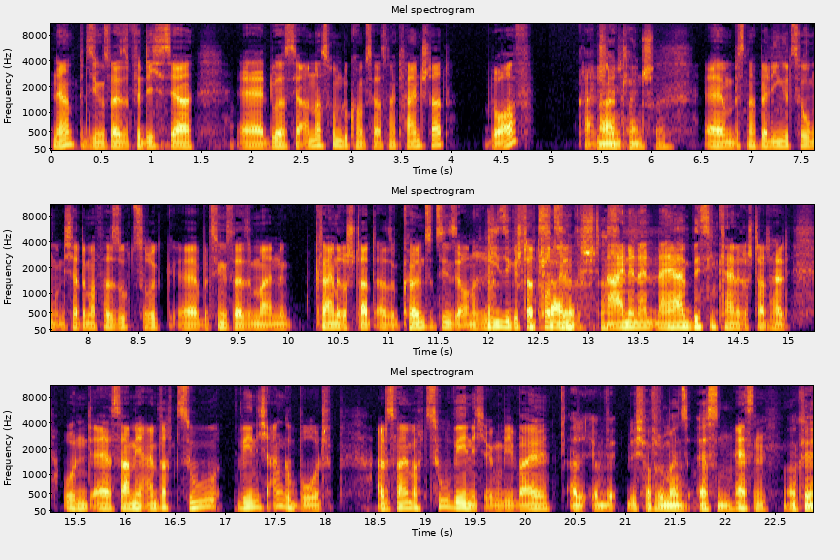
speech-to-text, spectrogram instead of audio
Ne? Beziehungsweise für dich ist ja, äh, du hast ja andersrum, du kommst ja aus einer Kleinstadt. Dorf? Kleinstadt. Nein, Kleinstadt. ähm, bist nach Berlin gezogen und ich hatte mal versucht, zurück, äh, beziehungsweise mal in eine kleinere Stadt, also Köln zu ziehen, ist ja auch eine riesige Stadt trotzdem. Kleinere Stadt. Nein, nein, nein, naja, ein bisschen kleinere Stadt halt. Und äh, es war mir einfach zu wenig Angebot. Also es war einfach zu wenig irgendwie, weil Also, ich hoffe, du meinst Essen. Essen. Okay.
